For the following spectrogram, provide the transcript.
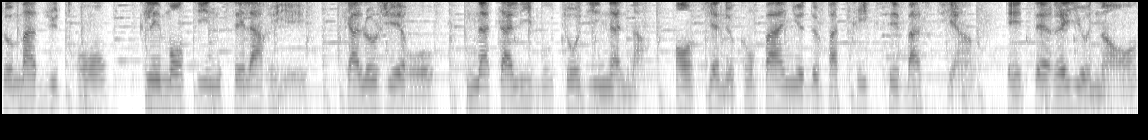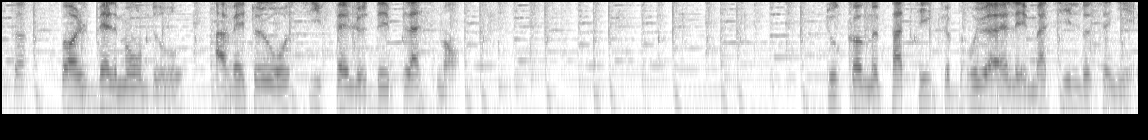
Thomas Dutronc, Clémentine Célarier, Calogero, Nathalie Bouteau-Dinana, ancienne compagne de Patrick Sébastien, était rayonnante, Paul Belmondo, avait eux aussi fait le déplacement. Tout comme Patrick Bruel et Mathilde Seigné.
